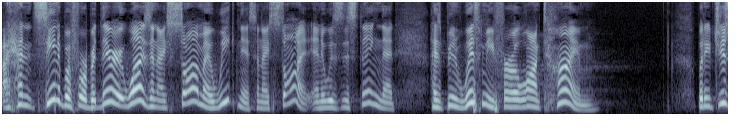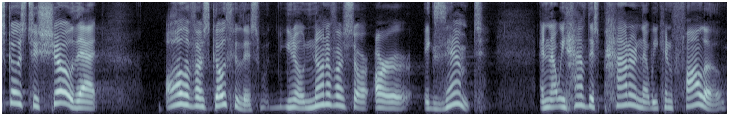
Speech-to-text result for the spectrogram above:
I hadn't seen it before, but there it was. And I saw my weakness and I saw it. And it was this thing that has been with me for a long time. But it just goes to show that all of us go through this. You know, none of us are, are exempt. And that we have this pattern that we can follow.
